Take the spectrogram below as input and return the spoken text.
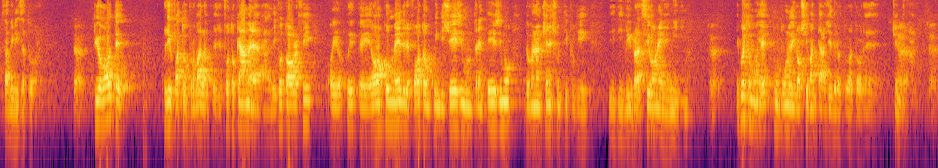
stabilizzatore. certo. Più volte così ho fatto provare le fotocamere a dei fotografi e, ho con me delle foto a un quindicesimo, un trentesimo dove non c'è nessun tipo di, di- di vibrazione minima. certo. E questo è appunto uno dei grossi vantaggi dell'otturatore centrale. certo.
